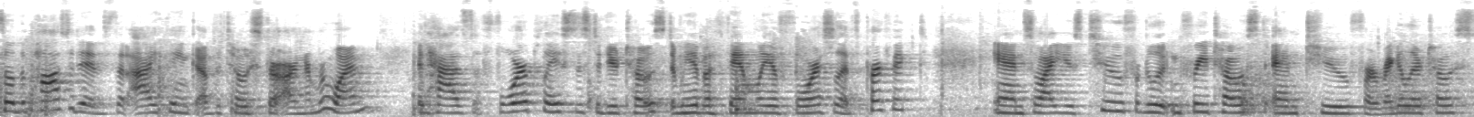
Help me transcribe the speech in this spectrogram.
So the positives that I think of the toaster are number one, it has four places to do toast and we have a family of four, so that's perfect. And so I use two for gluten-free toast and two for regular toast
